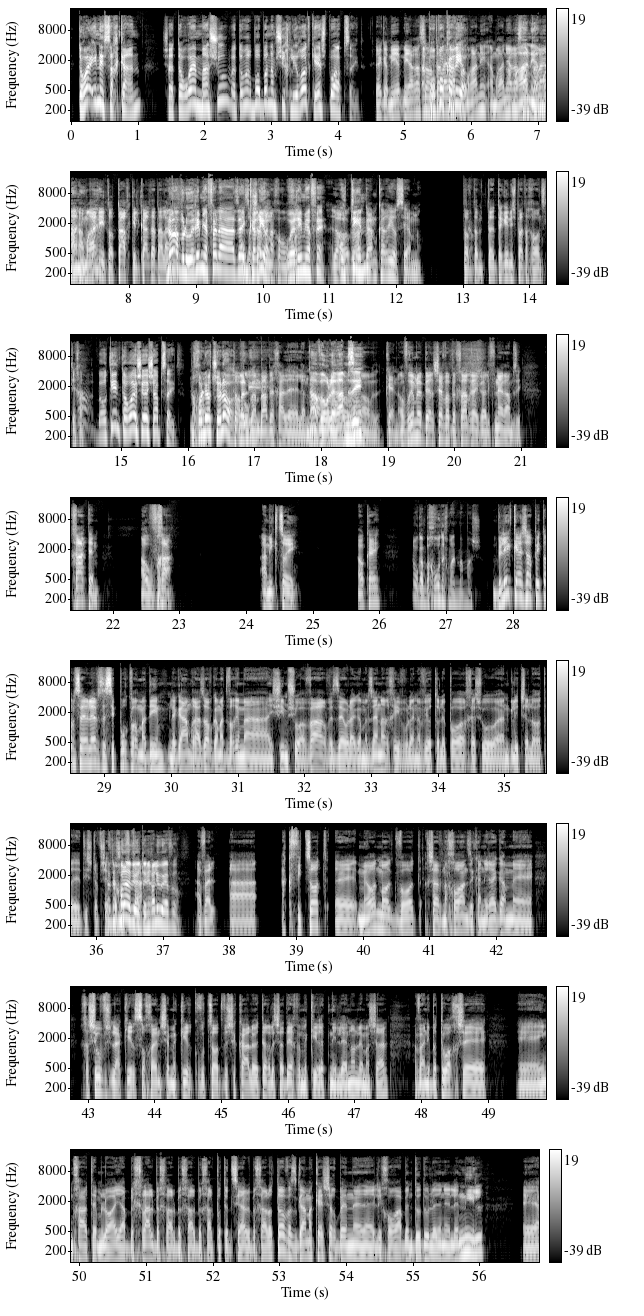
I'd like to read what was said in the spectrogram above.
אתה רואה, הנה שחקן, שאתה רואה משהו, ואתה אומר, בוא, בוא נמשיך לראות, כי יש פה upside. רגע, מי מי הרס לנו את? קריו. אמרני? אמרני הרס אמרני, לנו את ה lineup? אמרני, אמרני, כן. תותח, קלקלת את ה lineup. לא, אבל הוא הרים יפה לזה עם קריו. הוא הרים יפה. לא, גם קריו סיימנו. טוב, תגיד משפט אחרון, סליחה. באוטין אתה רואה שיש אפסייד. נכון. יכול להיות שלא, טוב. הוא גם בא בכלל אה, לנוער. נעבור לרמזי? כן, עוברים לבאר שבע בכלל, רגע, לפני רמזי. חתם, אהובך, המקצועי, אוקיי? הוא גם בחור נחמד ממש. בלי קשר, פתאום שם לב, זה סיפור כבר מדהים לגמרי, עזוב, גם הדברים האישיים שהוא עבר וזה, אולי גם על זה נרחיב, אולי נביא אותו לפה אחרי שהוא, האנגלית שלו תשתפשף אתה יכול להביא אותו, נראה לי הוא יבוא. אבל ה- הקפיצות אה, מאוד מאוד גבוהות, עכשיו נכון, זה כנראה גם אה, חשוב להכיר סוכן שמכיר קבוצות ושקל לו יותר לשדך ומכיר את ניל לנון למשל, אבל אני בטוח שאם חתם לא היה בכלל בכלל בכלל בכלל פוטנציאל ובכלל לא טוב, אז גם הקשר בין, לכאורה, בין דודו לנ- לניל,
